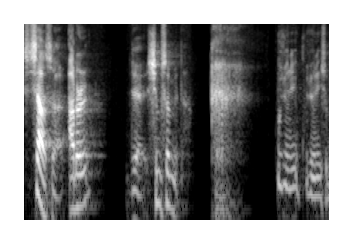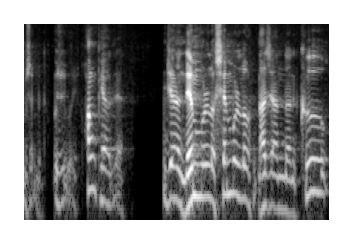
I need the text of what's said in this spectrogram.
씨앗을 알을 이제 심습니다. 꾸준히 꾸준히 심습니다. 꾸준히 황폐하게 이제는 냇물로 샘물로 나지 않는 그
